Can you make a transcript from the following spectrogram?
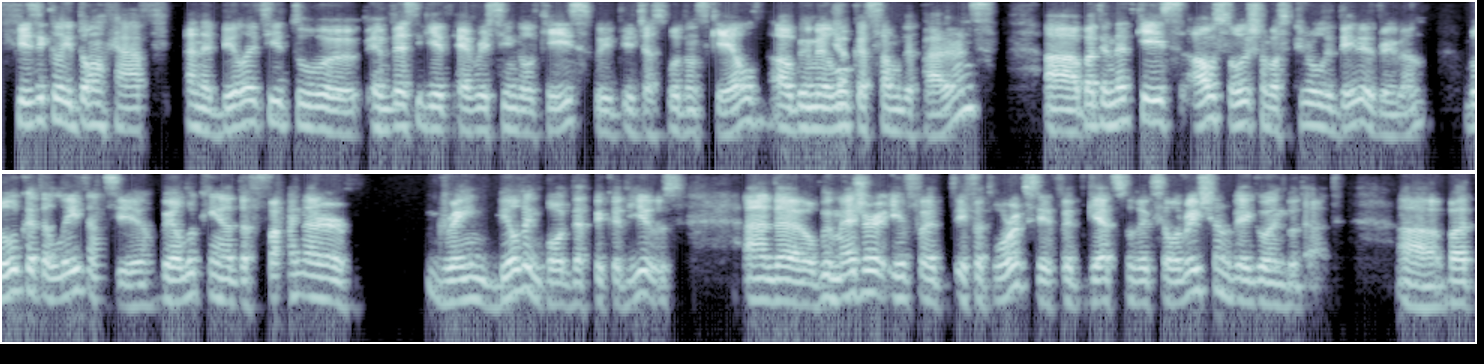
physically don't have an ability to investigate every single case. We, it just wouldn't scale. we may yep. look at some of the patterns. but in that case, our solution was purely data-driven. We look at the latency. We are looking at the finer grain building block that we could use. And uh, we measure if it if it works, if it gets to the acceleration, we go in with that. Uh, but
